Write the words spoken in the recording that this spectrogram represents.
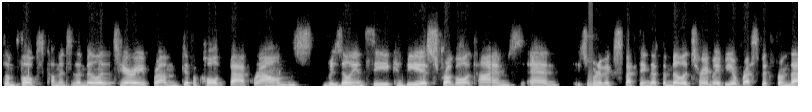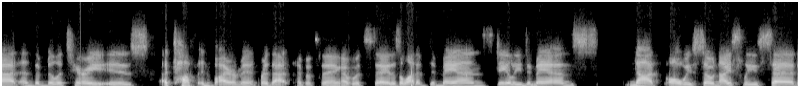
some folks come into the military from difficult backgrounds. Resiliency can be a struggle at times, and sort of expecting that the military may be a respite from that. And the military is a tough environment for that type of thing, I would say. There's a lot of demands, daily demands, not always so nicely said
